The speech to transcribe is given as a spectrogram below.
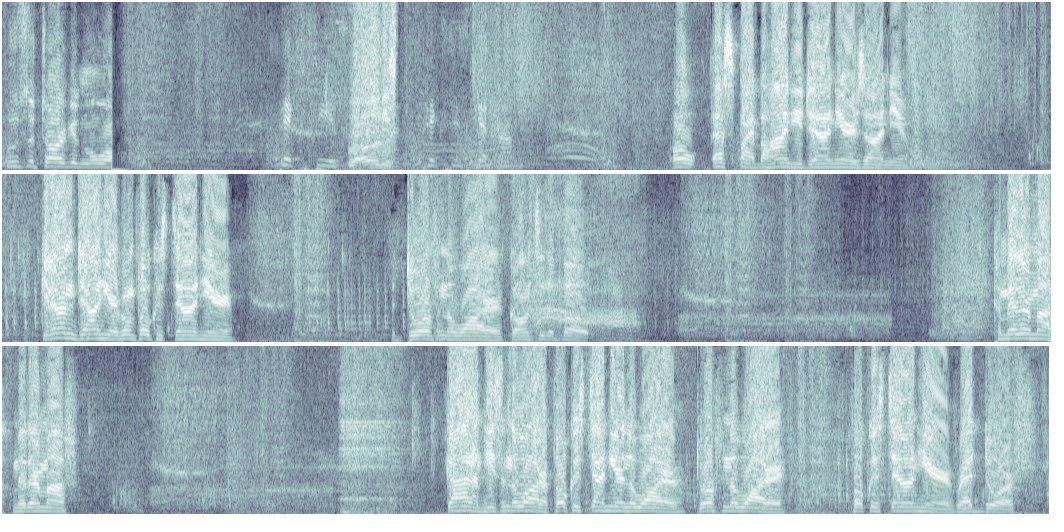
Who's the target in the wall? Pixie's Load is- Pixie's getting up. Oh, that spy behind you, down here is on you. Get on down here, everyone focus down here. The door from the water, going to the boat. Come hither, Muff, hither, Muff. Got him, he's in the water. Focus down here in the water. Dwarf in the water. Focus down here, red dwarf.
